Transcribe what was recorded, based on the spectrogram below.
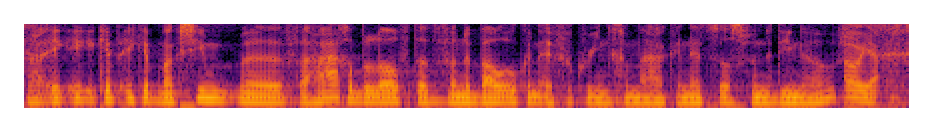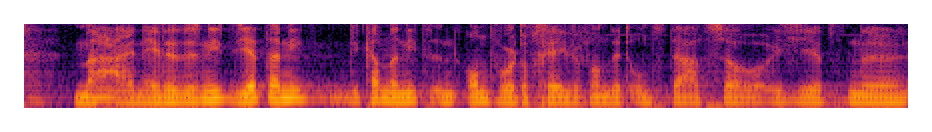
Nou, ik, ik, heb, ik heb Maxime Verhagen beloofd dat we van de bouw ook een evergreen gaan maken. Net zoals van de dino's. Oh ja, Maar nee, dat is niet, je, hebt daar niet, je kan daar niet een antwoord op geven van dit ontstaat zo. Je hebt een,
